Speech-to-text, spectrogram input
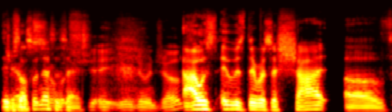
it was also? Oh, necessary. shit, you were doing jokes. I was. It was. There was a shot of.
